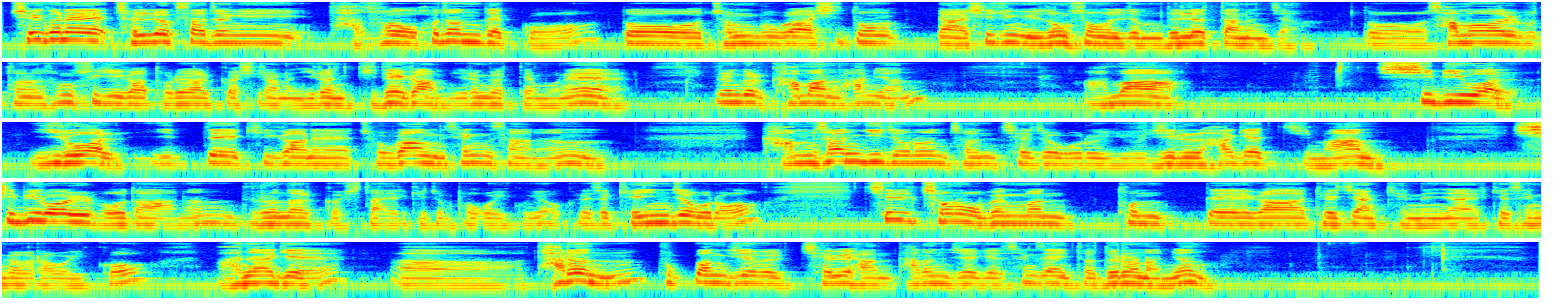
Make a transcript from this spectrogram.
최근에 전력 사정이 다소 호전됐고 또 정부가 시동 아, 시중 유동성을 좀 늘렸다는 점, 또 3월부터는 성수기가 도래할 것이라는 이런 기대감 이런 것 때문에 이런 걸 감안을 하면 아마 12월, 1월 이때 기간의 조강 생산은 감산 기조는 전체적으로 유지를 하겠지만 11월보다는 늘어날 것이다 이렇게 좀 보고 있고요. 그래서 개인적으로 7,500만 톤대가 되지 않겠느냐 이렇게 생각을 하고 있고 만약에 어, 다른 북방 지역을 제외한 다른 지역의 생산이 더 늘어나면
